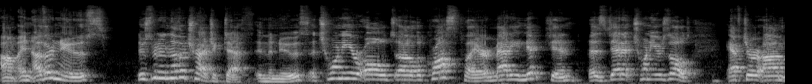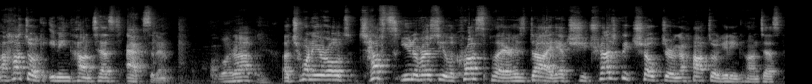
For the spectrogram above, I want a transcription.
Um, in other news, there's been another tragic death in the news. A 20 year old uh, lacrosse player, Maddie Nipton, is dead at 20 years old after um, a hot dog eating contest accident. What happened? A 20 year old Tufts University lacrosse player has died after she tragically choked during a hot dog eating contest.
